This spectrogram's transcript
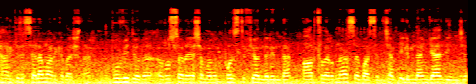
Herkese selam arkadaşlar. Bu videoda Rusya'da yaşamanın pozitif yönlerinden, artılarından size bahsedeceğim elimden geldiğince.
